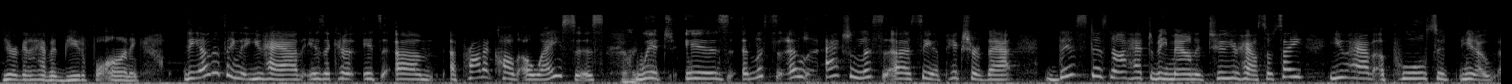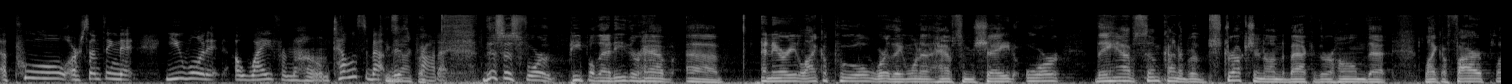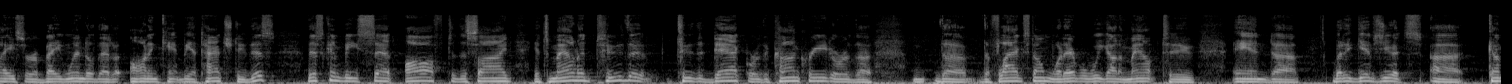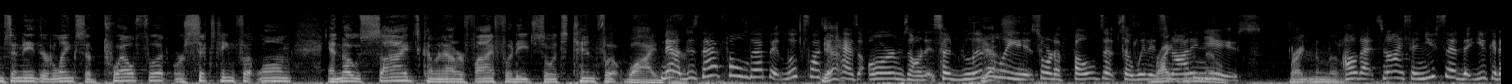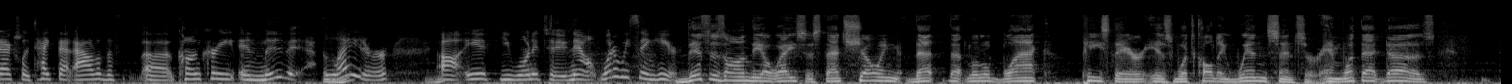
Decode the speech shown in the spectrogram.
you're going to have a beautiful awning. The other thing that you have is a it's um, a product called Oasis, Right. which is uh, let's uh, actually let's uh, see a picture of that. This does not have to be mounted to your house. So say you have a pool, so, you know, a pool or something that you want it away from the home. Tell us about this product. This is for people that either have uh, an area like a pool where they want to have some shade or they have some kind of obstruction on the back of their home that like a fireplace or a bay window that an awning can't be attached to. This this can be set off to the side. It's mounted to the to the deck or the concrete or the the the flagstone, whatever we got to mount to, and uh, but it gives you its uh, comes in either lengths of 12 foot or 16 foot long, and those sides coming out are five foot each, so it's 10 foot wide. Now, there. does that fold up? It looks like Yeah. it has arms on it. So literally, Yes. it sort of folds up. So when it's Right not in middle. use. right in the middle. Oh, that's nice. And you said that you could actually take that out of the uh, concrete and move it Mm-hmm. later uh, if you wanted to. Now, what are we seeing here? This is on the Oasis. That's showing that that little black piece there is what's called a wind sensor, and what that does,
